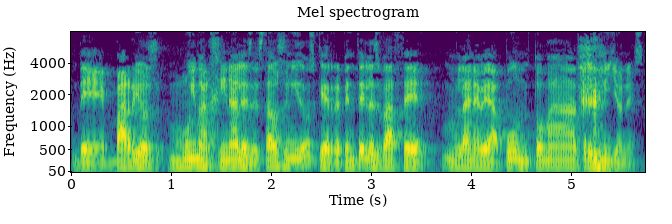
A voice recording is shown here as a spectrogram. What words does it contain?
de barrios muy marginales de Estados Unidos, que de repente les va a hacer la NBA, pum, toma 3 millones.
